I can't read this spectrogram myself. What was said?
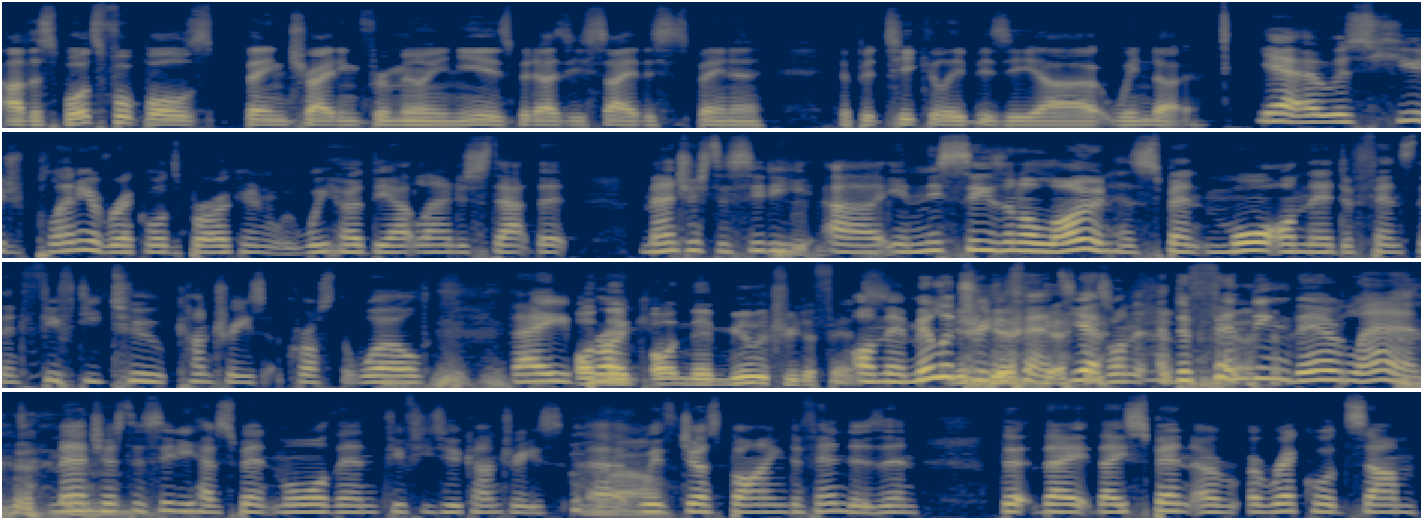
other sports. Football's been trading for a million years, but as you say, this has been a, a particularly busy uh, window. Yeah, it was huge. Plenty of records broken. We heard the outlandish stat that Manchester City, uh, in this season alone, has spent more on their defence than 52 countries across the world. They on broke their, on their military defence. On their military defence, yes, on defending their land. Manchester City have spent more than 52 countries uh, wow. with just buying defenders, and the, they they spent a, a record sum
